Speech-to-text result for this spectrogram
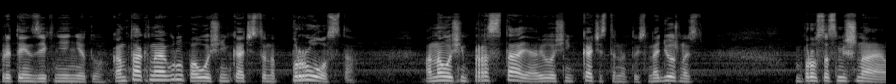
претензий к ней нету. Контактная группа очень качественно, просто. Она очень простая и очень качественная, то есть надежность просто смешная,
